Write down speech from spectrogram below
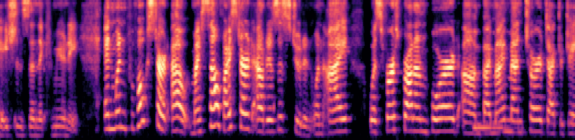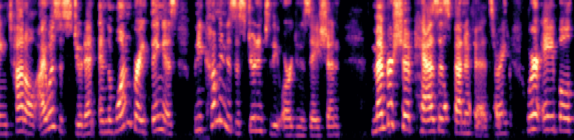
patients in the community. And when folks start out, myself, I started out as a student. When I was first brought on board um, by my mentor, Dr. Jane Tuttle, I was a student. And the one great thing is when you come in as a student to the organization, membership has its benefits, right? We're able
